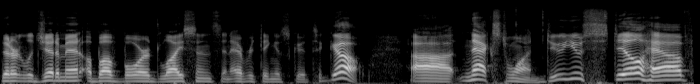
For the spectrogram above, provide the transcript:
that are legitimate, above board, licensed, and everything is good to go. Uh, next one. Do you still have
